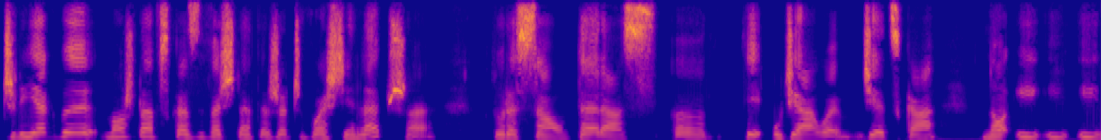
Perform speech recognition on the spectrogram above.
czyli jakby można wskazywać na te rzeczy właśnie lepsze, które są teraz e, udziałem dziecka, no i, i,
